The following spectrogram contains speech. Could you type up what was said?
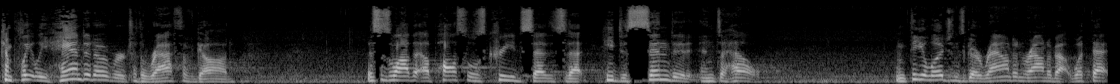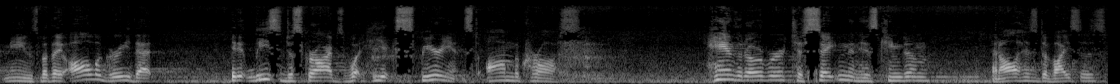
completely handed over to the wrath of God. This is why the Apostles' Creed says that he descended into hell. And theologians go round and round about what that means, but they all agree that it at least describes what he experienced on the cross. Handed over to Satan and his kingdom and all his devices.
